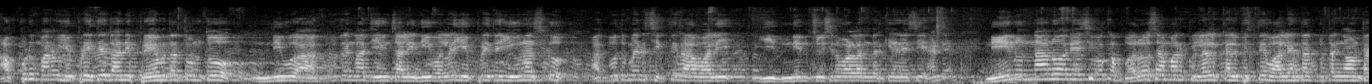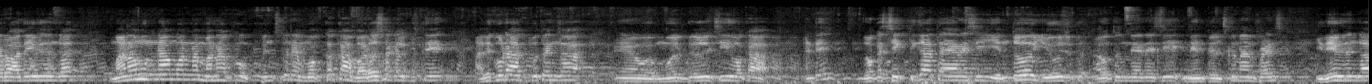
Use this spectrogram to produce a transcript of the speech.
అప్పుడు మనం ఎప్పుడైతే దాన్ని ప్రేమతత్వంతో నీవు అద్భుతంగా జీవించాలి నీ వల్ల ఎప్పుడైతే యూనివర్స్కు అద్భుతమైన శక్తి రావాలి నేను చూసిన వాళ్ళందరికీ అనేసి అంటే నేనున్నాను అనేసి ఒక భరోసా మన పిల్లలకు కల్పిస్తే వాళ్ళు ఎంత అద్భుతంగా ఉంటారో అదేవిధంగా మనం ఉన్నామన్న మనకు పెంచుకునే మొక్కకు ఆ భరోసా కల్పిస్తే అది కూడా అద్భుతంగా ఆ, మొలిచి ఒక అంటే ఒక శక్తిగా తయారేసి ఎంతో యూజ్ అవుతుంది అనేసి నేను తెలుసుకున్నాను ఫ్రెండ్స్. ఇదే విధంగా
